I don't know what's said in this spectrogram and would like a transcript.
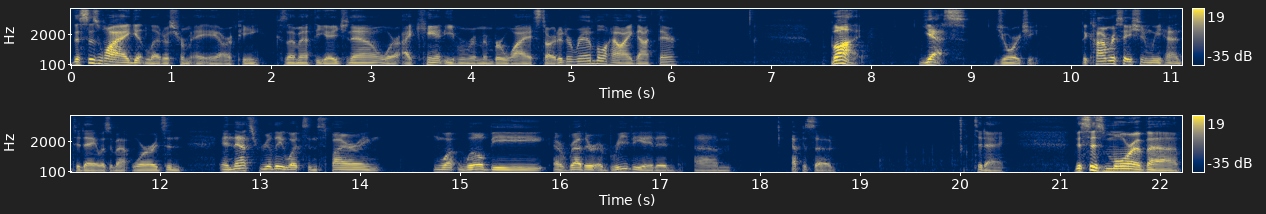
this is why I get letters from AARP because I'm at the age now where I can't even remember why I started a ramble, how I got there. But yes, Georgie, the conversation we had today was about words, and and that's really what's inspiring what will be a rather abbreviated um, episode today. This is more of a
